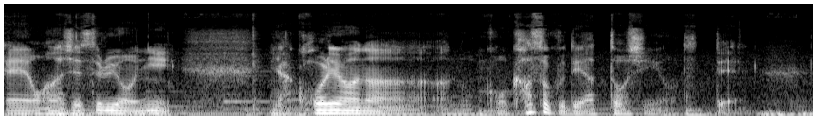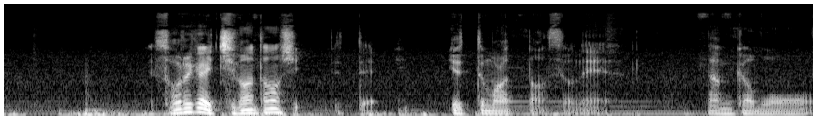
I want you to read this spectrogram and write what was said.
えー、お話しするようにいやこれはなあのこう家族でやってほしいよっつってそれが一番楽しいって言って言ってもらったんですよね。なんかも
